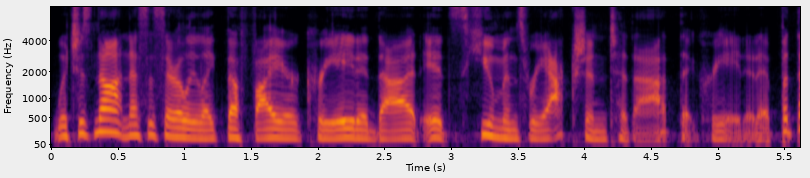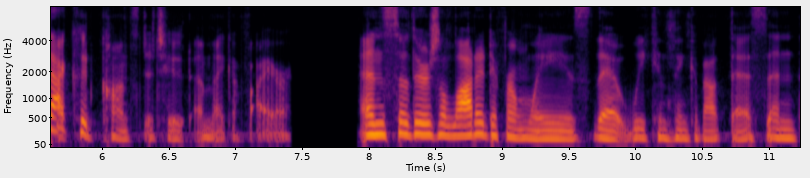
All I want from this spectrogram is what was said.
which is not necessarily like the fire created that, it's humans' reaction to that that created it, but that could constitute a megafire. And so there's a lot of different ways that we can think about this. And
